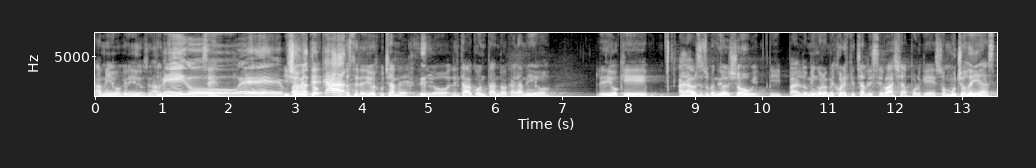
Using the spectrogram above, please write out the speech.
amigo querido. sentate. Amigo, Sí. eh, Y yo, van a viste, tocar. entonces le digo, escúchame, le digo, le estaba contando acá al amigo, le digo que al haberse suspendido el show y, y para el domingo lo mejor es que Charlie se vaya porque son muchos días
